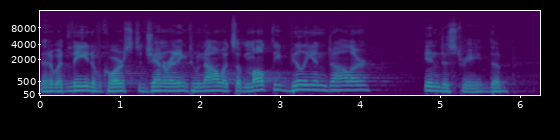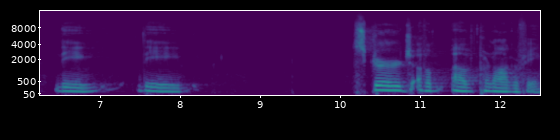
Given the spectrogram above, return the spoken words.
that it would lead, of course, to generating to now it's a multi-billion dollar industry. The the the scourge of, of pornography.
